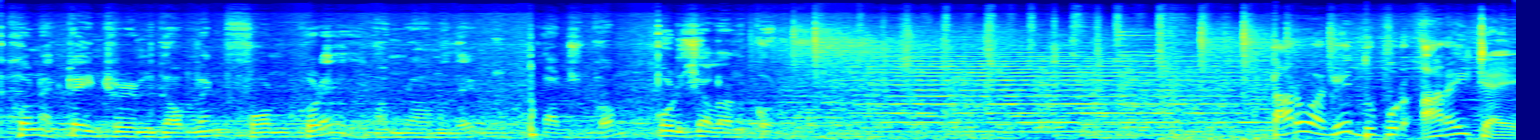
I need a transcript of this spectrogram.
এখন একটা ইন্টারিম গভর্নমেন্ট ফর্ম করে আমরা আমাদের কার্যক্রম পরিচালনা করব। তারও আগে দুপুর আড়াইটায়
